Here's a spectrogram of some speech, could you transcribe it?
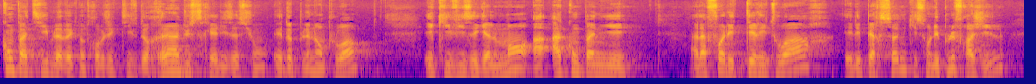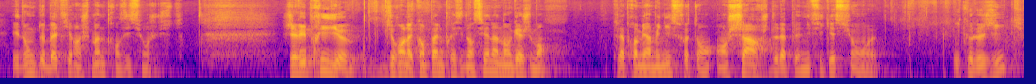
compatible avec notre objectif de réindustrialisation et de plein emploi, et qui vise également à accompagner à la fois les territoires et les personnes qui sont les plus fragiles, et donc de bâtir un chemin de transition juste. J'avais pris, euh, durant la campagne présidentielle, un engagement que la Première ministre soit en, charge de la planification euh, écologique,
